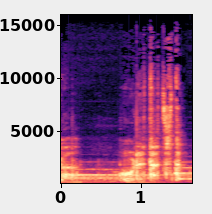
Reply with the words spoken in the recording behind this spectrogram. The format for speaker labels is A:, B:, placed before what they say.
A: は俺たちだ。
